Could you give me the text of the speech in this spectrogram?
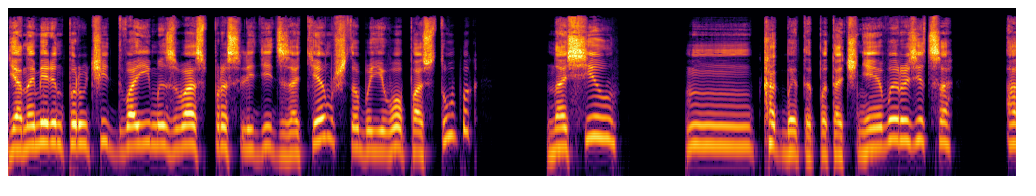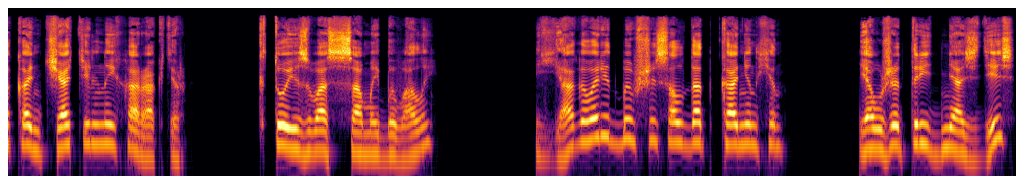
Я намерен поручить двоим из вас проследить за тем, чтобы его поступок носил, как бы это поточнее выразиться, окончательный характер. Кто из вас самый бывалый? Я, говорит бывший солдат Каннинхен. Я уже три дня здесь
